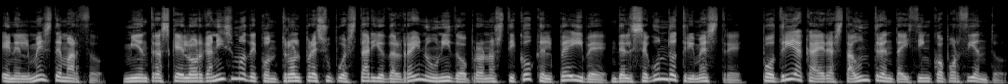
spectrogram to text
en el mes de marzo, mientras que el organismo de control presupuestario del Reino Unido pronosticó que el PIB del segundo trimestre podría caer hasta un 35%.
